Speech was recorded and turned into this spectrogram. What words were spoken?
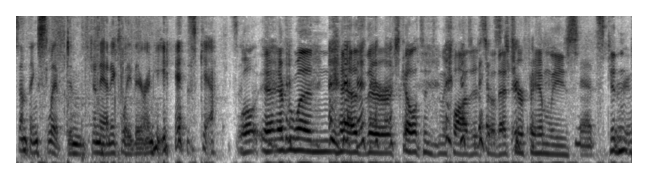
something slipped in genetically there, and he has cats. Well, everyone has their skeletons in the closet, so That's that's your family's That's hidden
